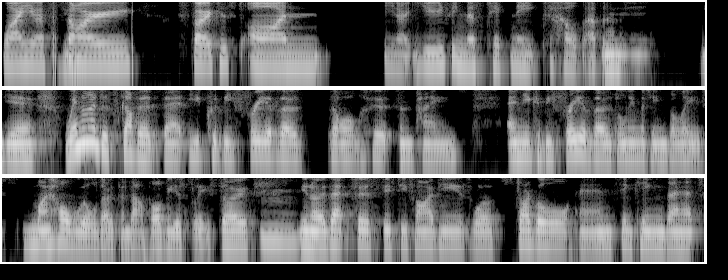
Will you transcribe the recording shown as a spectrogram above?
Why you are so focused on, you know, using this technique to help others? Mm. Yeah. When I discovered that you could be free of those old hurts and pains and you could be free of those limiting beliefs. My whole world opened up obviously. So mm. you know that first 55 years was struggle and thinking that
